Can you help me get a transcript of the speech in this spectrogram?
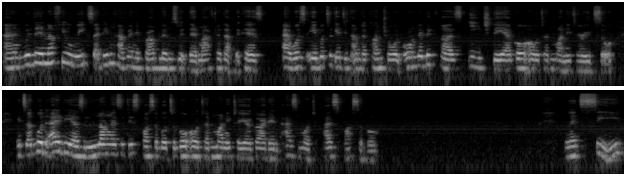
And within a few weeks, I didn't have any problems with them after that because I was able to get it under control only because each day I go out and monitor it. So it's a good idea as long as it is possible to go out and monitor your garden as much as possible. Let's see.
